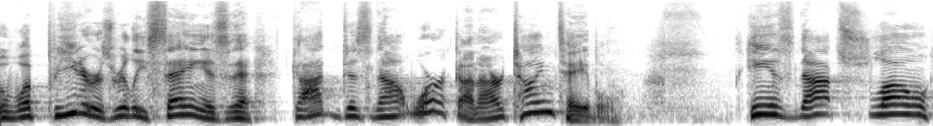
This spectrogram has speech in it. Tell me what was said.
But what Peter is really saying is that God does not work on our timetable. He is not slow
